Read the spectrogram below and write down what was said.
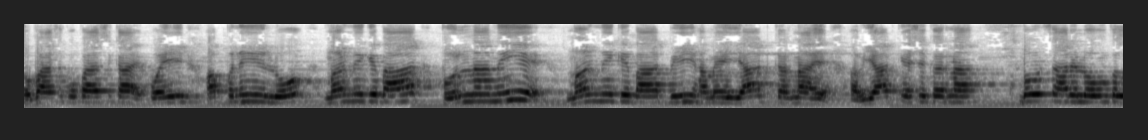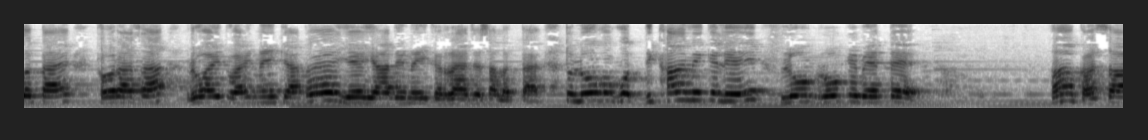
उपासक, उपासिका है, कोई अपने लोग मरने के बाद भूलना नहीं है। मरने के बाद भी हमें याद करना है। अब याद कैसे करना? बहुत सारे लोगों को लगता है थोड़ा सा रुआई टुआई नहीं किया तो ये यादें नहीं कर रहा है जैसा लगता है। तो लोगों को दिखाने के लिए ही लोग रो के बैठते हैं। कसा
